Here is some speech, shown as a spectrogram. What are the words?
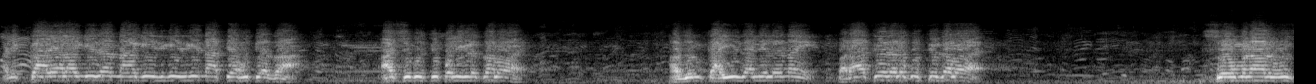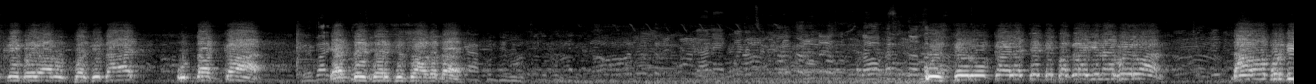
आणि काळ्या रांगेचा नागेश गेजगे नात्या हुत्याचा अशी गोष्टी पलीकडे चालू आहे. अजून काही झालेलं नाही. बराच वेळ झालं कुस्ती चालू आहे. सोमनाथ भोसले पैलवान उपस्थित आहेत. उद्दाटकार यांचे सरचे स्वागत आहे. कुस्ती रोकायला चड्डी पकडायची नाही पैलवान. दावापुरती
